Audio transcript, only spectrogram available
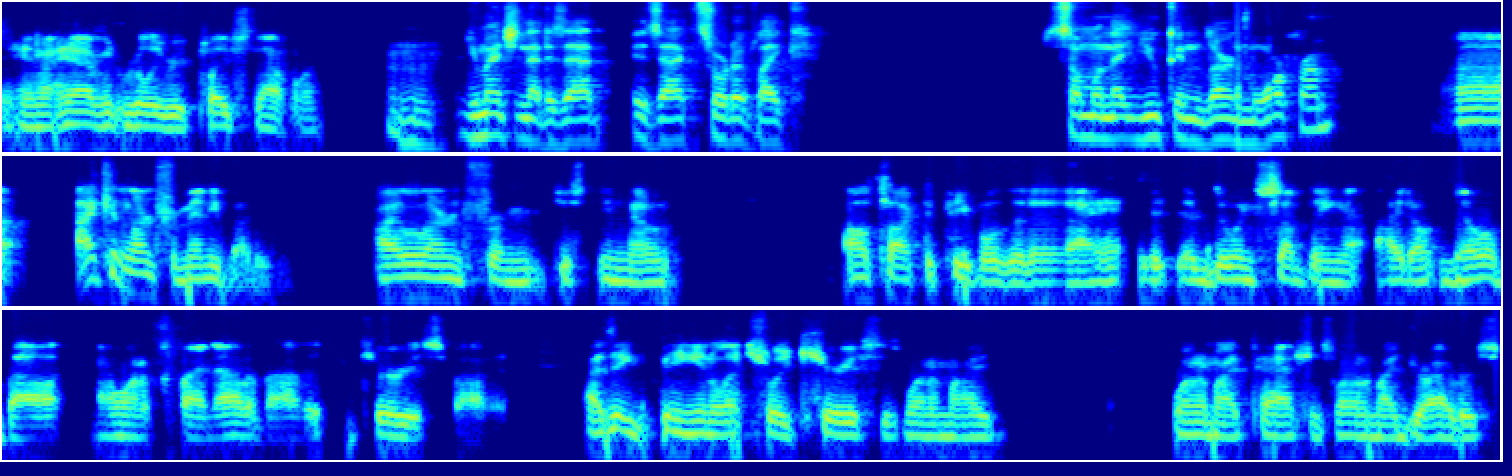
and I haven't really replaced that one. Mm-hmm. You mentioned that is that is that sort of like someone that you can learn more from? Uh, I can learn from anybody. I learn from just you know, I'll talk to people that I that are doing something I don't know about. I want to find out about it. I'm curious about it. I think being intellectually curious is one of my one of my passions, one of my drivers.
